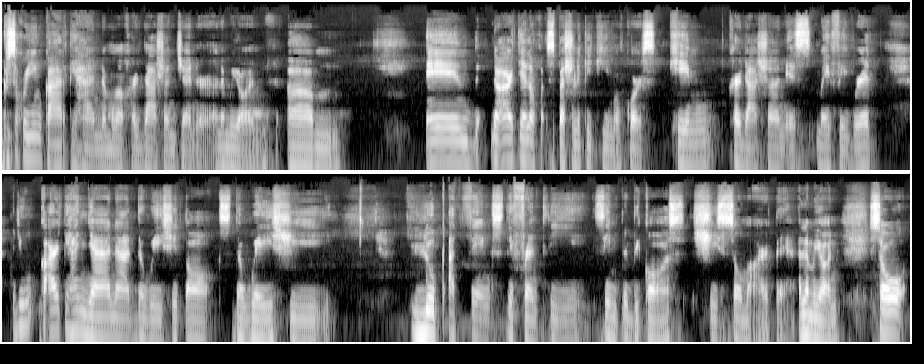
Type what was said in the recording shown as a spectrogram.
gusto ko yung kaartihan ng mga Kardashian Jenner. Alam mo yon Um, and naartihan ako, especially kay Kim, of course. Kim Kardashian is my favorite yung kaartihan niya na the way she talks, the way she look at things differently simply because she's so maarte. Alam mo yon So,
